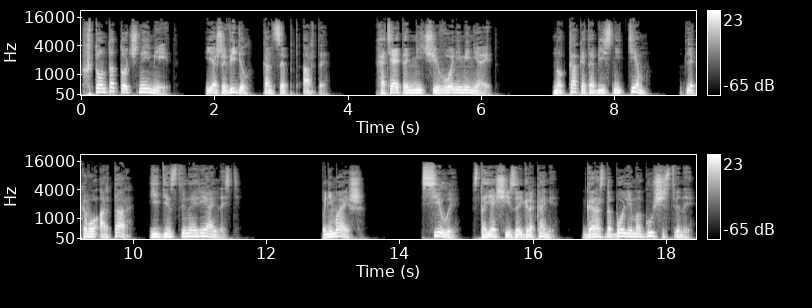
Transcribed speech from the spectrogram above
Хтон-то точно имеет. Я же видел концепт арты. Хотя это ничего не меняет. Но как это объяснить тем, для кого артар – единственная реальность? Понимаешь, силы, стоящие за игроками, гораздо более могущественны,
